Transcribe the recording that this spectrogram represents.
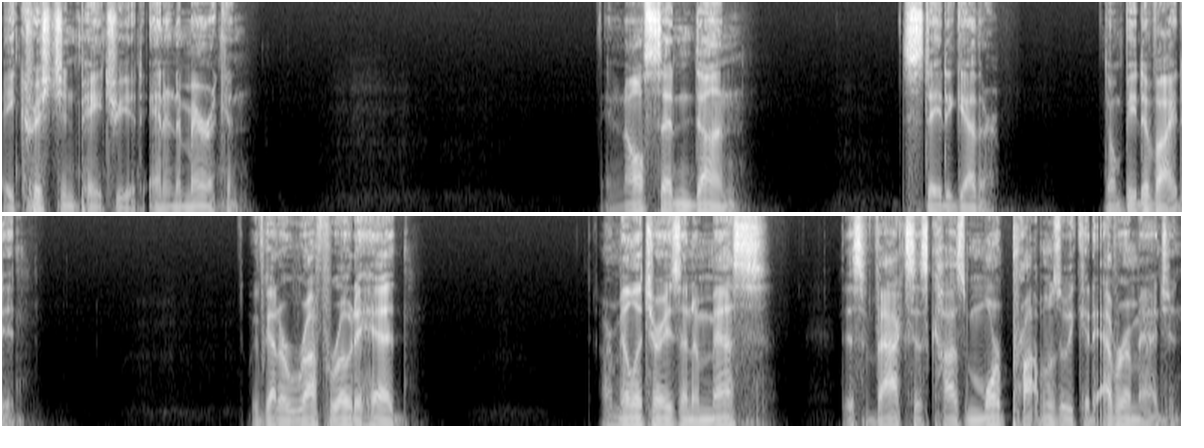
a Christian patriot, and an American. And all said and done, stay together. Don't be divided. We've got a rough road ahead. Our military is in a mess. This vax has caused more problems than we could ever imagine.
